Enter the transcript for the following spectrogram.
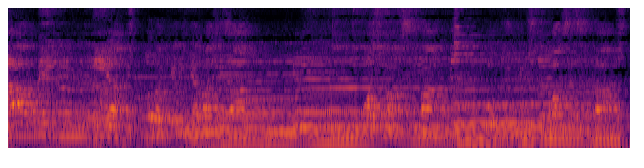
Amém e amém. Todo aquele que é batizado pode participar do corpo de Cristo, pode se assentar.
